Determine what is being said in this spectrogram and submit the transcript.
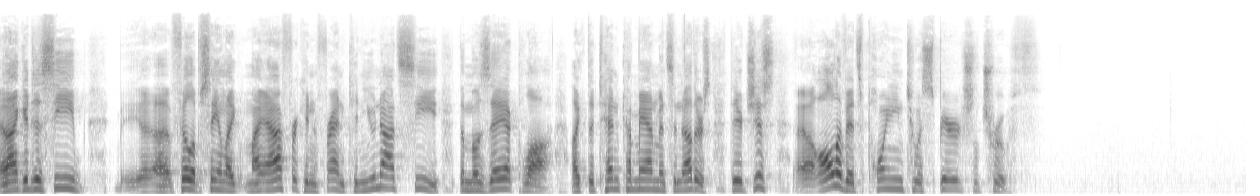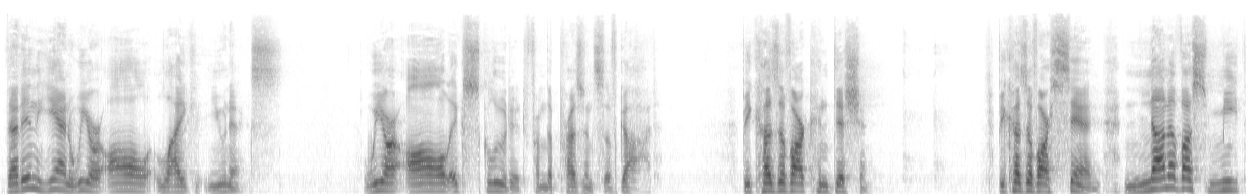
And I could just see uh, Philip saying, like, my African friend, can you not see the Mosaic law, like the Ten Commandments and others? They're just, uh, all of it's pointing to a spiritual truth. That in the end, we are all like eunuchs. We are all excluded from the presence of God because of our condition, because of our sin. None of us meet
